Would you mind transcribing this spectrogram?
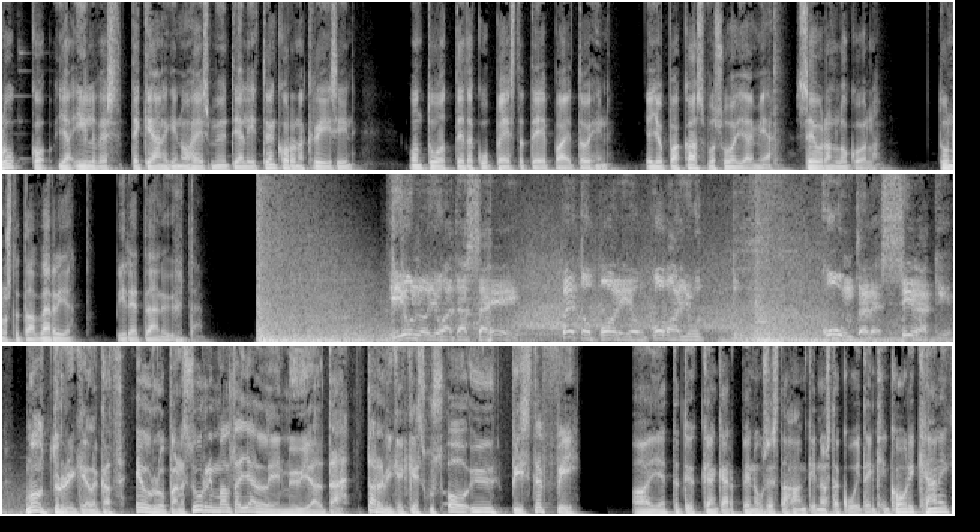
Lukko ja Ilves tekee ainakin oheismyyntiä liittyen koronakriisiin, on tuotteita kupeista teepaitoihin ja jopa kasvosuojaimia seuran logoilla. Tunnustetaan väriä, pidetään yhtä. Junno Juha tässä hei. Petopodi on kova juttu. Kuuntele sinäkin. Moottorikelkat Euroopan suurimmalta jälleenmyyjältä. Tarvikekeskus Oy.fi. Ai, että tykkään kärppien uusista hankinnoista kuitenkin. Cody Kanik,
